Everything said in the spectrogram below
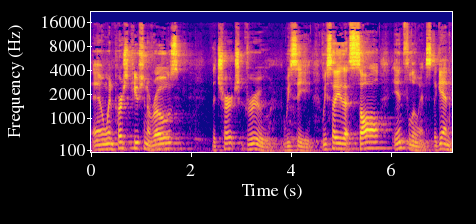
And when persecution arose, the church grew, we see. We see that Saul influenced, again,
